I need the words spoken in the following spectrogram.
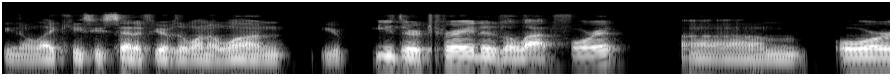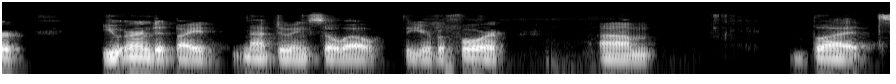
you know, like Casey said, if you have the 101, you either traded a lot for it, um, or you earned it by not doing so well the year before. Um, but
